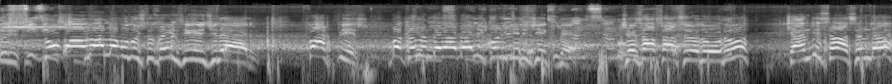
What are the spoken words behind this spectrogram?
Bu sizin Top için. ağlarla buluştu sayın seyirciler. Fark bir. Bakalım beraberlik golü gelecek mi? Ceza sahasına doğru. Kendi sahasında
